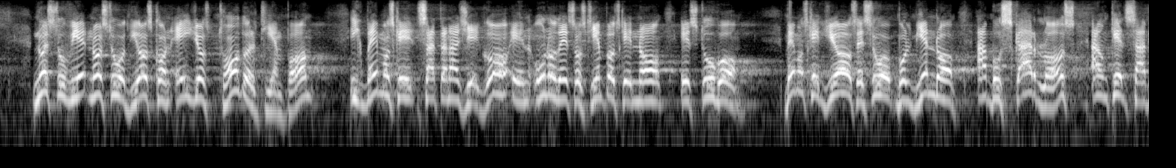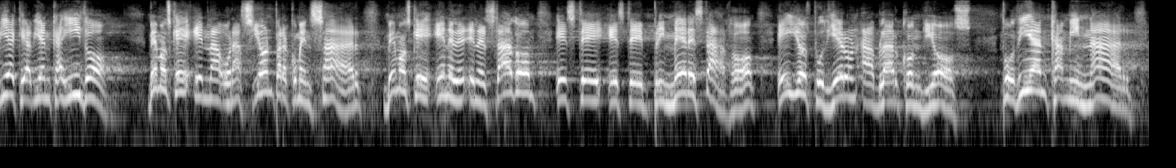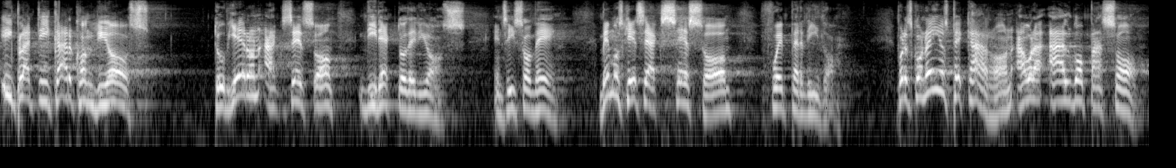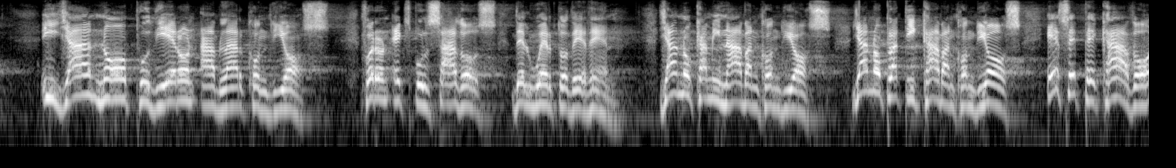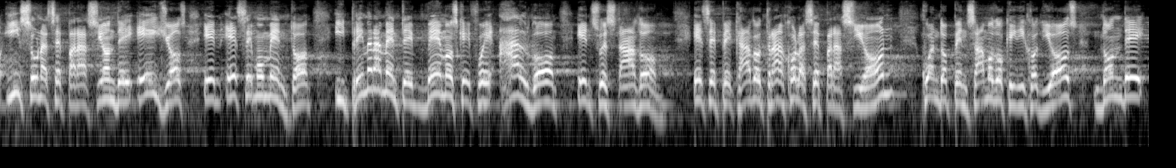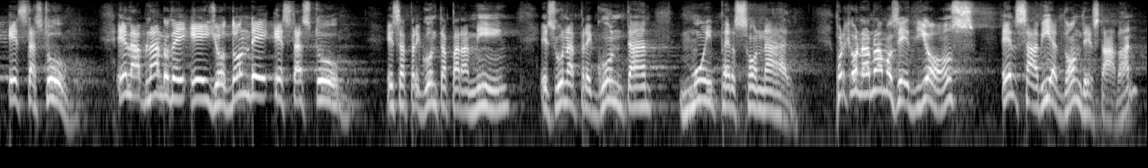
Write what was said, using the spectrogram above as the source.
No, estuvo Dios con ellos todo el tiempo. Y vemos que Satanás llegó en uno de esos tiempos que no estuvo. Vemos que Dios estuvo volviendo a buscarlos, aunque él sabía que habían caído. Vemos que en la oración para comenzar, vemos que en el, estado, este, este primer estado, ellos pudieron hablar con Dios, podían caminar y platicar con Dios, tuvieron acceso directo de Dios. Enciso B vemos que ese acceso fue perdido. Pues cuando ellos pecaron, ahora algo pasó y ya no pudieron hablar con Dios. Fueron expulsados del huerto de Edén. Ya no caminaban con Dios. Ya no platicaban con Dios ese pecado hizo una separación de ellos en ese momento y primeramente vemos que fue algo en su estado. Ese pecado trajo la separación cuando pensamos lo que dijo Dios, ¿dónde estás tú? Él hablando de ello, ¿dónde estás tú? Esa pregunta para mí es una pregunta muy personal. Porque cuando hablamos de Dios, él sabía dónde estaban.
